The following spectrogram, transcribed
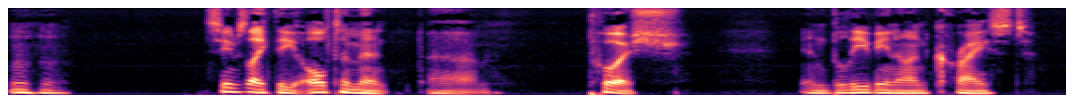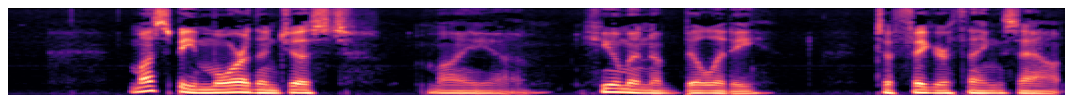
Mm-hmm. Seems like the ultimate um, push in believing on Christ must be more than just my uh, human ability to figure things out.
